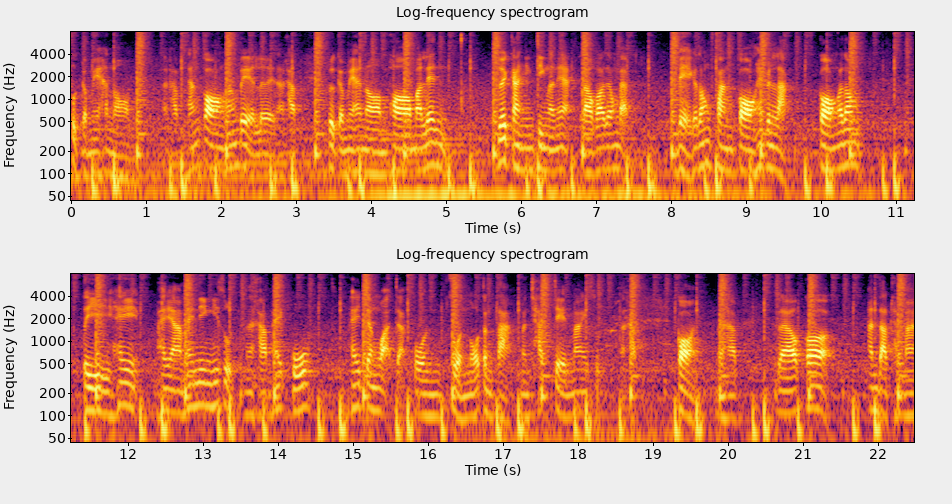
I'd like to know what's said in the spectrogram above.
ฝึกกับเมฮานอมนะครับทั้งกองทั้งเบสเลยนะครับ ฝึกกับเมฮานอมพอมาเล่นด้วยกันจริง ๆ แล้วเนี่ยเราก็ต้องแบบ เบสก็ต้องฟังกองให้เป็นหลัก กองก็ต้องตีให้พยายามให้นิ่งที่สุดนะครับ ให้กรูฟให้จังหวะจากโคนส่วนโน้ตต่างๆ มันชัดเจนมากที่สุดนะครับ ก่อนนะครับ แล้วก็อันดับถัดมา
